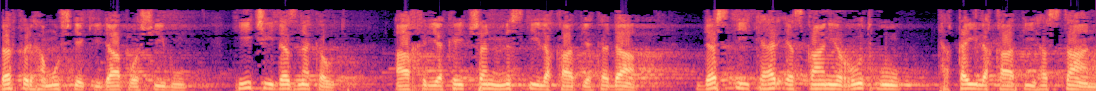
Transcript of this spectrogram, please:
بەفر هەموو شتێکی داپۆشیبوو هیچی دەست نەکەوت، ئاخریەکەی چەند مسکی لە قاپیەکە دا، دەستی کە هەر ئێسقانی ڕووت بوو تەقەی لە قاپی هەستاند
